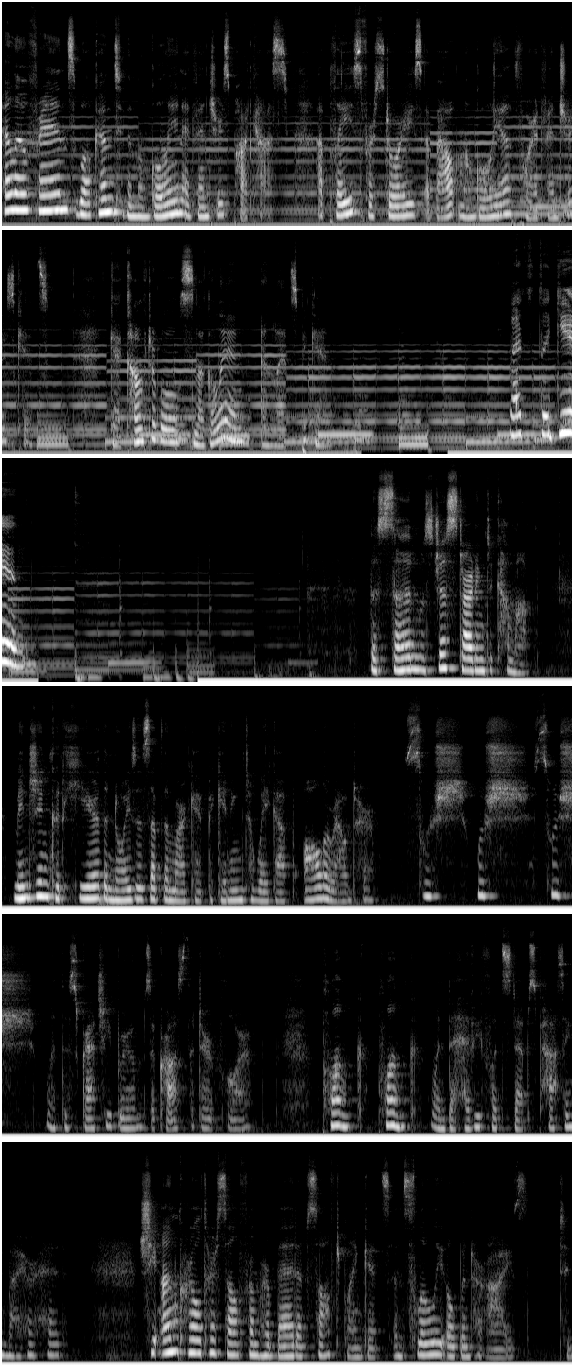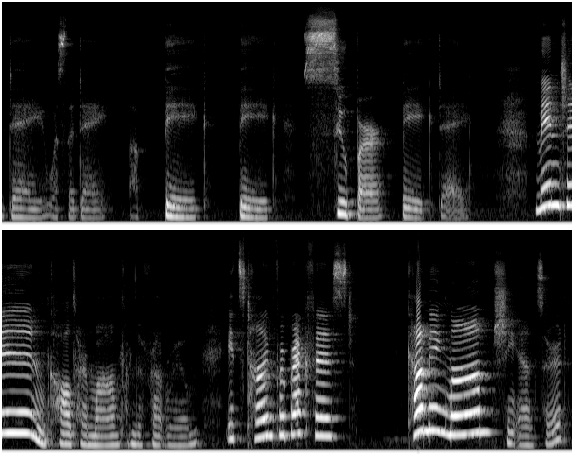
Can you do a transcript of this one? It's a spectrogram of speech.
Hello, friends. Welcome to the Mongolian Adventures Podcast, a place for stories about Mongolia for adventurous kids. Get comfortable, snuggle in, and let's begin. Let's begin. The sun was just starting to come up. Minjin could hear the noises of the market beginning to wake up all around her. Swoosh, whoosh, swoosh went the scratchy brooms across the dirt floor. Plunk, plunk went the heavy footsteps passing by her head. She uncurled herself from her bed of soft blankets and slowly opened her eyes. Today was the day. A big, big, super big day. Minjin, called her mom from the front room. It's time for breakfast. Coming, mom, she answered.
